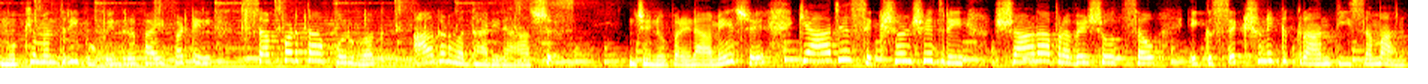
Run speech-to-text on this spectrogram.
મુખ્યમંત્રી ભૂપેન્દ્રભાઈ પટેલ સફળતાપૂર્વક આગળ વધારી રહ્યા છે. જેનું પરિણામ એ છે કે આજે શિક્ષણ ક્ષેત્રે શાળા પ્રવેશોત્સવ એક શૈક્ષણિક ક્રાંતિ સમાન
